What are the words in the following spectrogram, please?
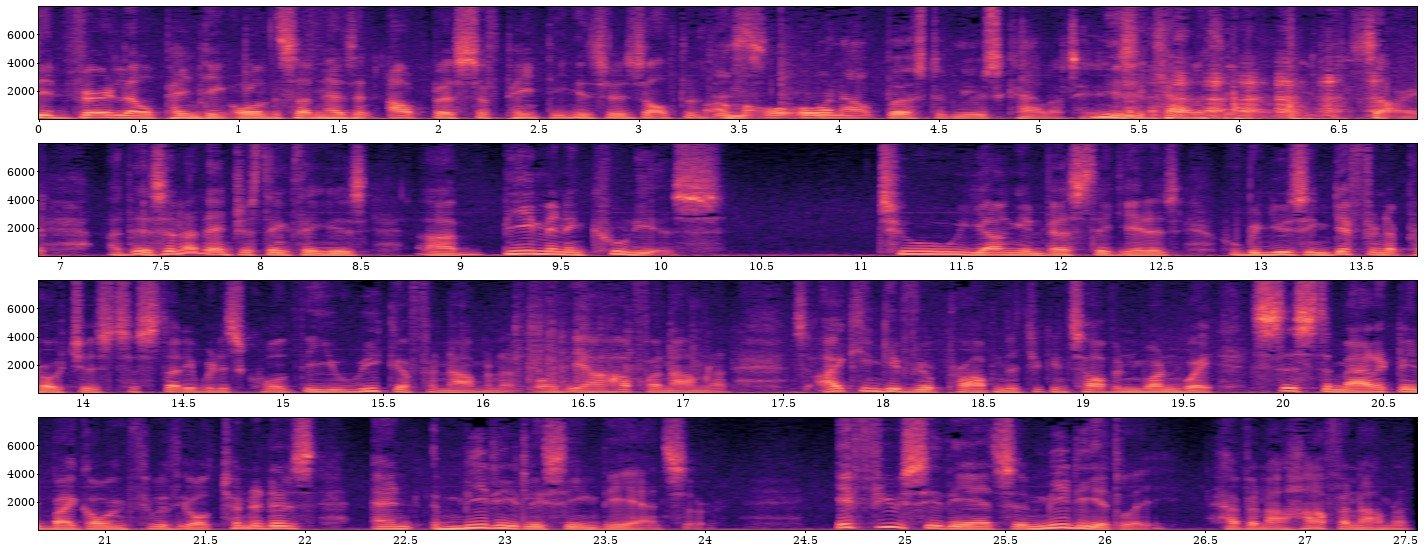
did very little painting all of a sudden has an outburst of painting as a result of this. Um, or, or an outburst of musicality. musicality. Sorry. Uh, there's another interesting thing is uh, Beeman and Kounios, two young investigators who've been using different approaches to study what is called the eureka phenomenon or the aha phenomenon. So I can give you a problem that you can solve in one way systematically by going through the alternatives and immediately seeing the answer. If you see the answer immediately, have an aha phenomenon,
